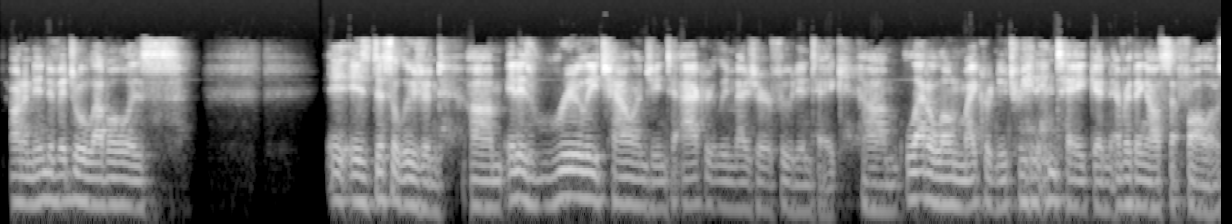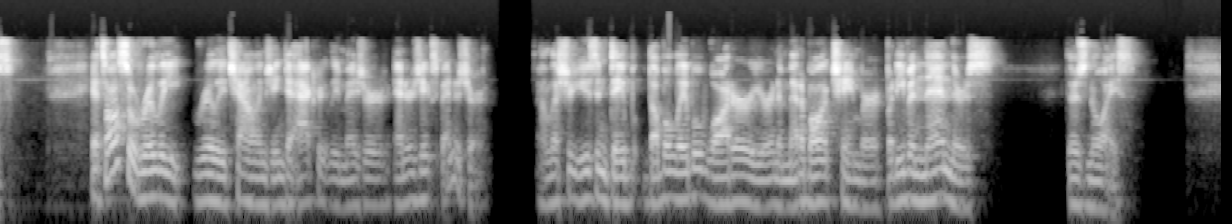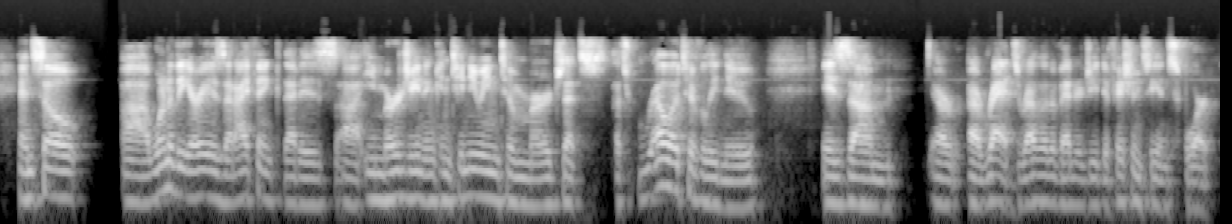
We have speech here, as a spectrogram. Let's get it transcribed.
on an individual level is is disillusioned. Um, it is really challenging to accurately measure food intake, um, let alone micronutrient intake and everything else that follows. It's also really, really challenging to accurately measure energy expenditure, unless you're using double labeled water or you're in a metabolic chamber. But even then, there's there's noise, and so uh, one of the areas that I think that is uh, emerging and continuing to emerge that's that's relatively new is um, uh, REDS, relative energy deficiency in sport.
